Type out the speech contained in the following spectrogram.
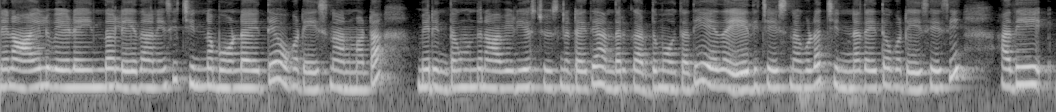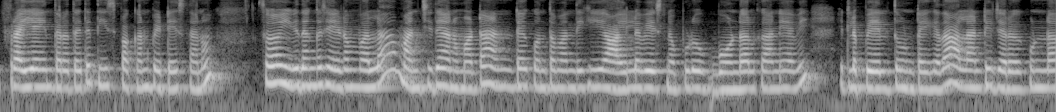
నేను ఆయిల్ వేడైందా లేదా అనేసి చిన్న బోండా అయితే ఒకటి వేసిన అనమాట మీరు ఇంతకుముందు నా వీడియోస్ చూసినట్టయితే అందరికీ అర్థమవుతుంది. ఏదో ఏది చేసినా కూడా చిన్నదైతే ఒకటి వేసేసి అది ఫ్రై అయిన తర్వాత అయితే తీసి పక్కన పెట్టేస్తాను. సో ఈ విధంగా చేయడం వల్ల మంచిదే అనమాట అంటే కొంతమందికి ఆయిల్లో వేసినప్పుడు బోండాలు కానీ అవి ఇట్లా పేలుతూ ఉంటాయి కదా అలాంటివి జరగకుండా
